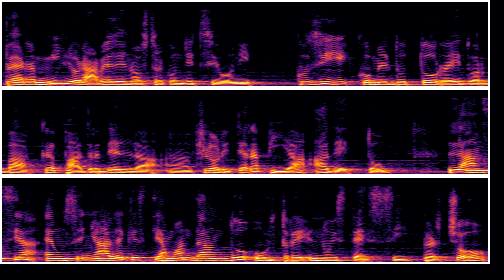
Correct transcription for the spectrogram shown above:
per migliorare le nostre condizioni. Così come il dottor Edward Bach, padre della uh, floriterapia, ha detto. L'ansia è un segnale che stiamo andando oltre noi stessi, perciò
